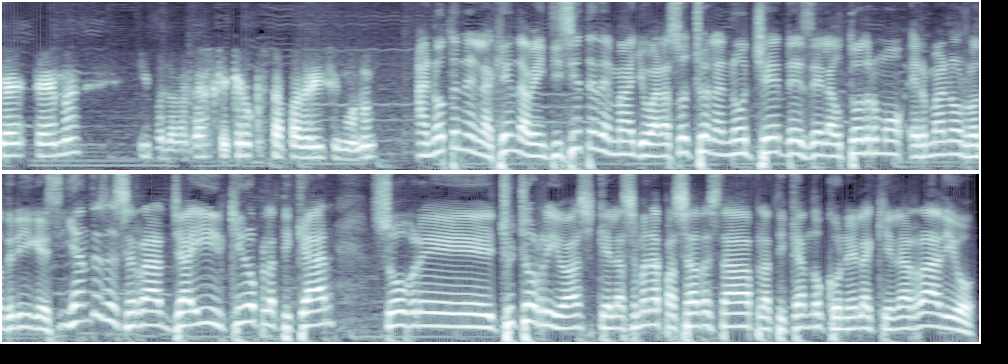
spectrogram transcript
te- tema, y pues la verdad es que creo que está padrísimo, ¿no? Anoten en la agenda, 27 de mayo a las 8 de la noche desde el Autódromo Hermano Rodríguez. Y antes de cerrar, Jair, quiero platicar sobre Chucho Rivas, que la semana pasada estaba platicando con él aquí en la radio.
